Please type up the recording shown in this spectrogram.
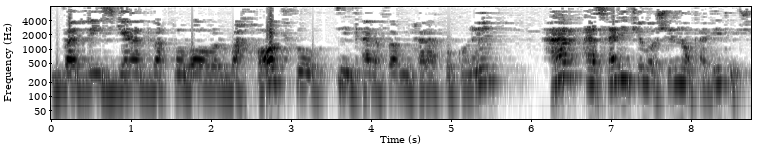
و ریزگرد و قبار و خاک رو این طرف و اون طرف بکنه هر اثری که باشه ناپدید میشه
